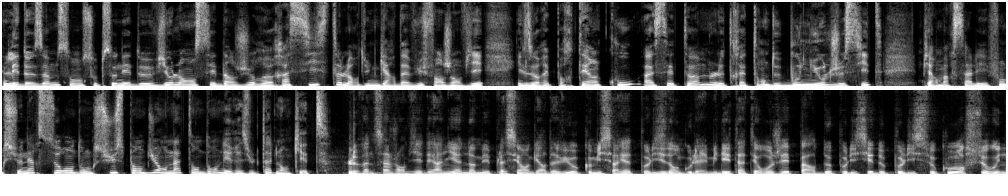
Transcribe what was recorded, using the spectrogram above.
Les deux hommes sont soupçonnés de violence et d'injures racistes lors d'une garde à vue fin janvier. Ils auraient porté un coup à cet homme, le traitant de bougnoul, je cite. Pierre Marsal et fonctionnaires seront donc suspendus en attendant les résultats de l'enquête. Le 25 janvier dernier, un homme est placé en garde à vue au commissariat de police d'Angoulême. Il est interrogé par deux policiers de police secours sur une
